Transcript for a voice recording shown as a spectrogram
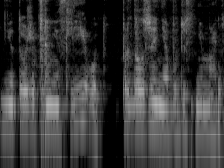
Мне тоже принесли. Вот продолжение буду снимать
